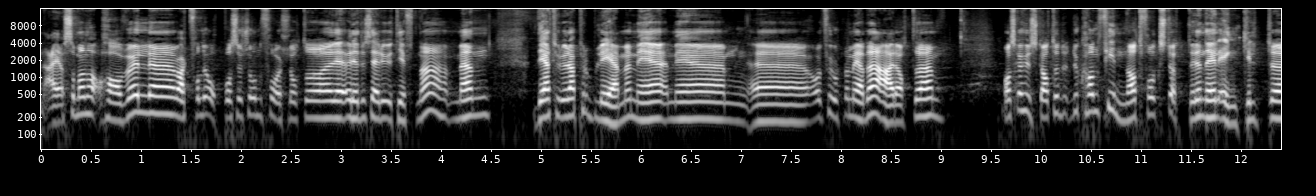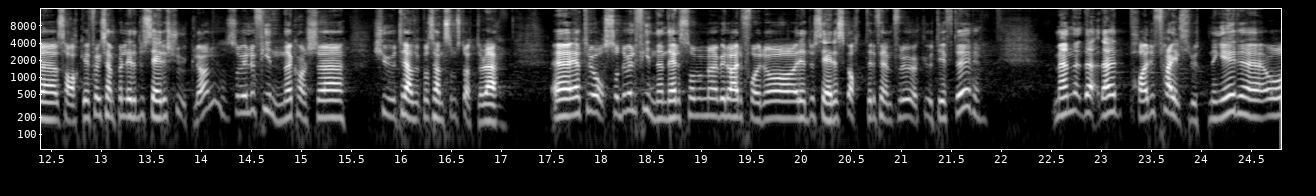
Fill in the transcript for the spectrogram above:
Nei, altså Man har vel eh, i hvert fall i opposisjon foreslått å redusere utgiftene. Men det jeg tror er problemet med, med eh, å få gjort noe med det, er at eh, man skal huske at du, du, kan finne at folk støtter en del enkeltsaker. Eh, F.eks. redusere sykelønn. Så vil du finne kanskje 20-30 som støtter det. Eh, jeg tror også du vil finne en del som vil være for å redusere skatter fremfor å øke utgifter. Men det, det er et par feilslutninger eh, å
